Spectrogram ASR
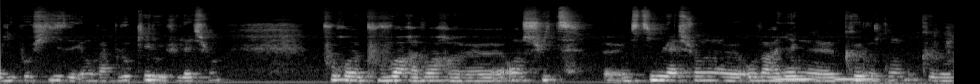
l'hypophyse et on va bloquer l'ovulation pour euh, pouvoir avoir euh, ensuite euh, une stimulation ovarienne que l'on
